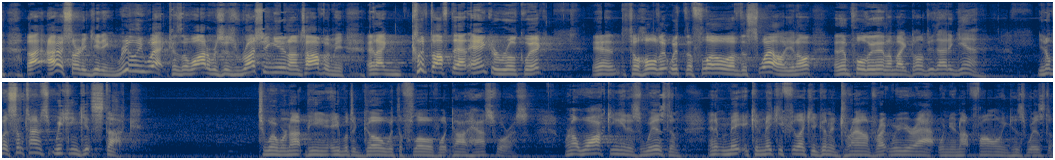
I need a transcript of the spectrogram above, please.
I, started getting really wet because the water was just rushing in on top of me. And I clipped off that anchor real quick and to hold it with the flow of the swell, you know, and then pulled it in. I'm like, don't do that again. You know, but sometimes we can get stuck to where we're not being able to go with the flow of what God has for us. We're not walking in His wisdom, and it, may, it can make you feel like you're going to drown right where you're at when you're not following His wisdom.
